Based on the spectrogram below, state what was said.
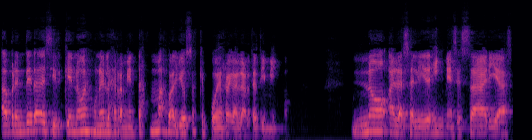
aprender a decir que no es una de las herramientas más valiosas que puedes regalarte a ti mismo. No a las salidas innecesarias,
